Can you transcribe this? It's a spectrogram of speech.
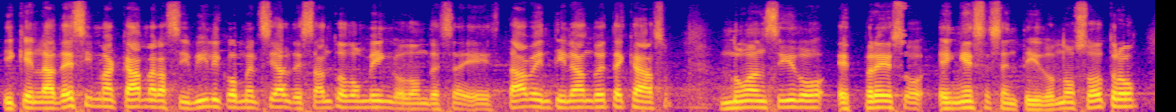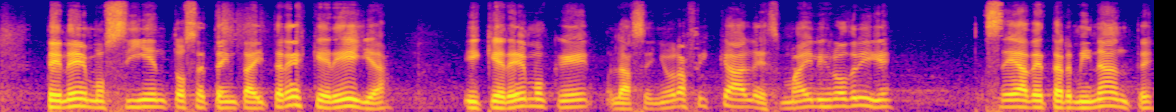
y que en la décima Cámara Civil y Comercial de Santo Domingo, donde se está ventilando este caso, no han sido expresos en ese sentido. Nosotros tenemos 173 querellas y queremos que la señora fiscal, Smiley Rodríguez, sea determinante,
